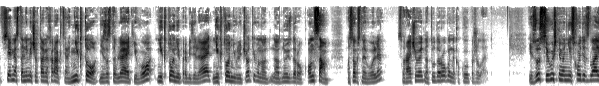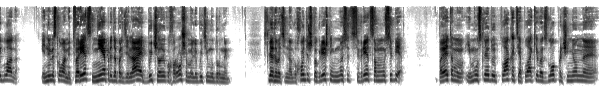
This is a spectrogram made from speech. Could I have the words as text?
всеми остальными чертами характера. Никто не заставляет его, никто не определяет, никто не влечет его на, на одну из дорог. Он сам, по собственной воле, сворачивает на ту дорогу, на какую пожелает. Из уст Всевышнего не исходит зла и благо. Иными словами, Творец не предопределяет быть человеку хорошим или быть ему дурным. Следовательно, выходит, что грешник наносит вред самому себе. Поэтому ему следует плакать и оплакивать зло, причиненное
